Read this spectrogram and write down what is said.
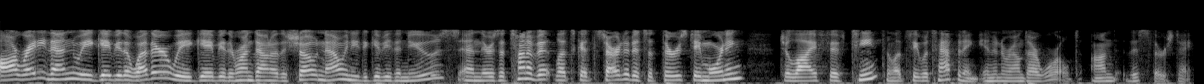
Alrighty then, we gave you the weather, we gave you the rundown of the show. Now we need to give you the news, and there's a ton of it. Let's get started. It's a Thursday morning. July 15th, and let's see what's happening in and around our world on this Thursday.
